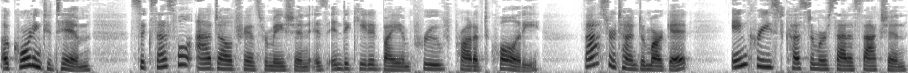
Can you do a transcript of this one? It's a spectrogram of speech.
According to Tim, Successful agile transformation is indicated by improved product quality, faster time to market, increased customer satisfaction,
